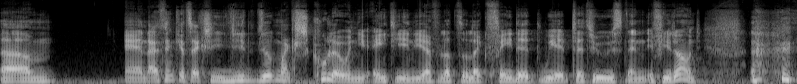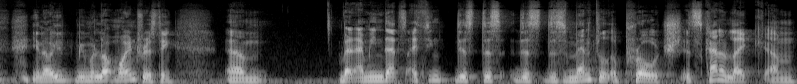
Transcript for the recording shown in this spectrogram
Um, and I think it's actually you look much cooler when you're 80 and you have lots of like faded weird tattoos than if you don't. you know, you'd be a lot more interesting. Um, but I mean, that's I think this this this this mental approach. It's kind of like um,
